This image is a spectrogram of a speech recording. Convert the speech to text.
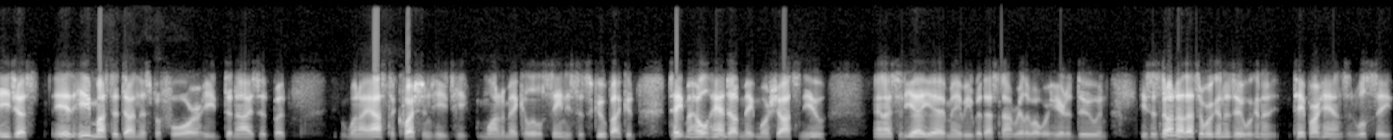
he just it, he must have done this before. He denies it, but when I asked the question, he he wanted to make a little scene. He said, "Scoop, I could take my whole hand up and make more shots than you." And I said, "Yeah, yeah, maybe, but that's not really what we're here to do." And he says, "No, no, that's what we're going to do. We're going to tape our hands, and we'll see."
